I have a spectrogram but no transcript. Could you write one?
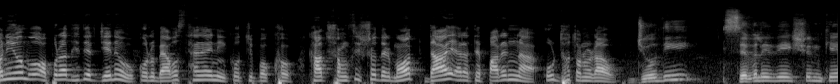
অনিয়ম ও অপরাধীদের জেনেও কোনো ব্যবস্থা নেয়নি কর্তৃপক্ষ। খাত সংশ্লিষ্টদের মত, দায় এড়াতে পারেন না ঊর্ধ্বতনরাও যদি সিভিল এভিয়েশনকে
